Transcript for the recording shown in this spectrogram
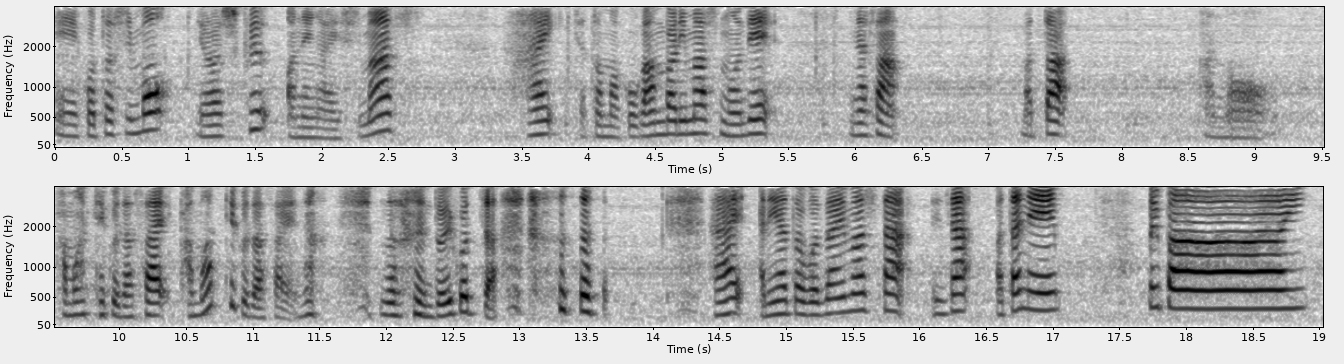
えー、今年もよろしくお願いします。はい。じゃとまこ頑張りますので、皆さん、また、あの、かまってください。かまってくださいな。どういうこっちゃ？はい。ありがとうございました。じゃ、またね。バイバーイ。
